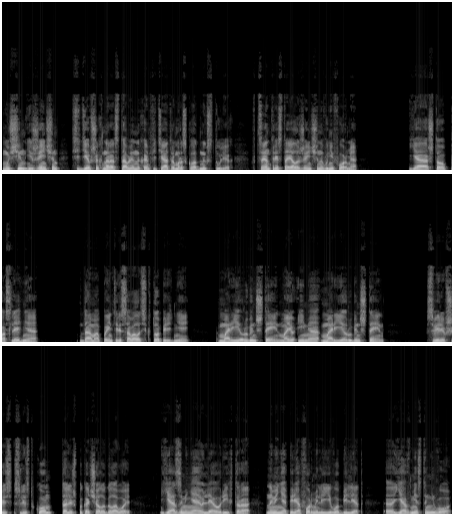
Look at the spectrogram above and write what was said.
мужчин и женщин, сидевших на расставленных амфитеатром раскладных стульях. В центре стояла женщина в униформе. «Я что, последняя?» Дама поинтересовалась, кто перед ней – Мария Рубинштейн. Мое имя Мария Рубинштейн. Сверившись с листком, та лишь покачала головой. Я заменяю Лео Рихтера. На меня переоформили его билет. Э, я вместо него.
